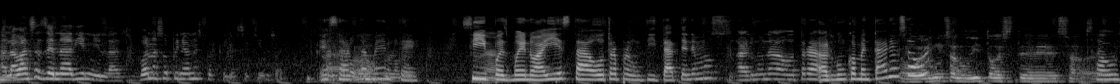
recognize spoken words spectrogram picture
alabanzas de nadie ni las buenas opiniones porque yo sé quién soy. Exactamente. Sí, Claro. pues bueno, ahí está otra preguntita. ¿Tenemos alguna otra, algún comentario, O Saúl? algún saludito, este, Sa- Saúl.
